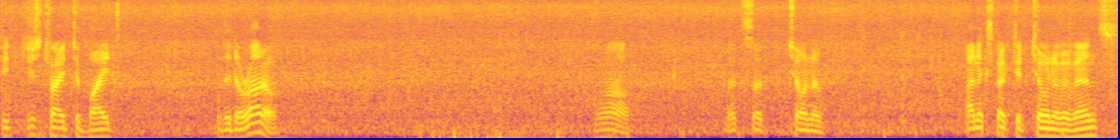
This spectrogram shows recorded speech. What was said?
he just tried to bite the Dorado. Wow. That's a turn of unexpected turn of events.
